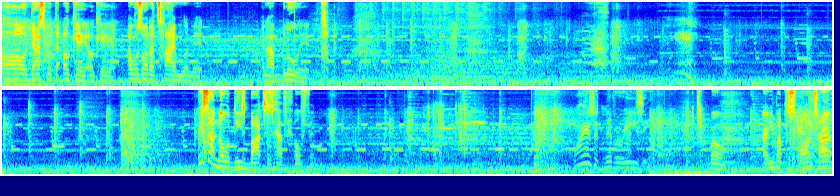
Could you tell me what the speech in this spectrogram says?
Oh, that's what the. Okay, okay. I was on a time limit and I blew it. I know these boxes have health in. them. Why is it never easy? Bro, are you about to spawn trap?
